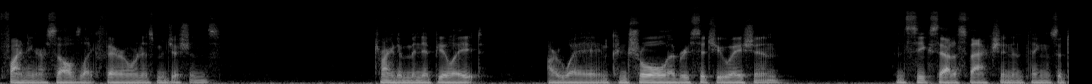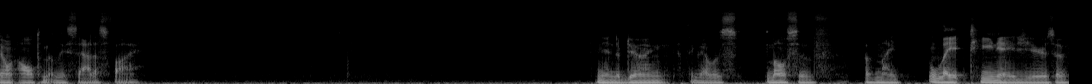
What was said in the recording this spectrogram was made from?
finding ourselves like Pharaoh and his magicians, trying to manipulate our way and control every situation and seek satisfaction in things that don't ultimately satisfy. And end up doing, I think that was most of, of my late teenage years of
